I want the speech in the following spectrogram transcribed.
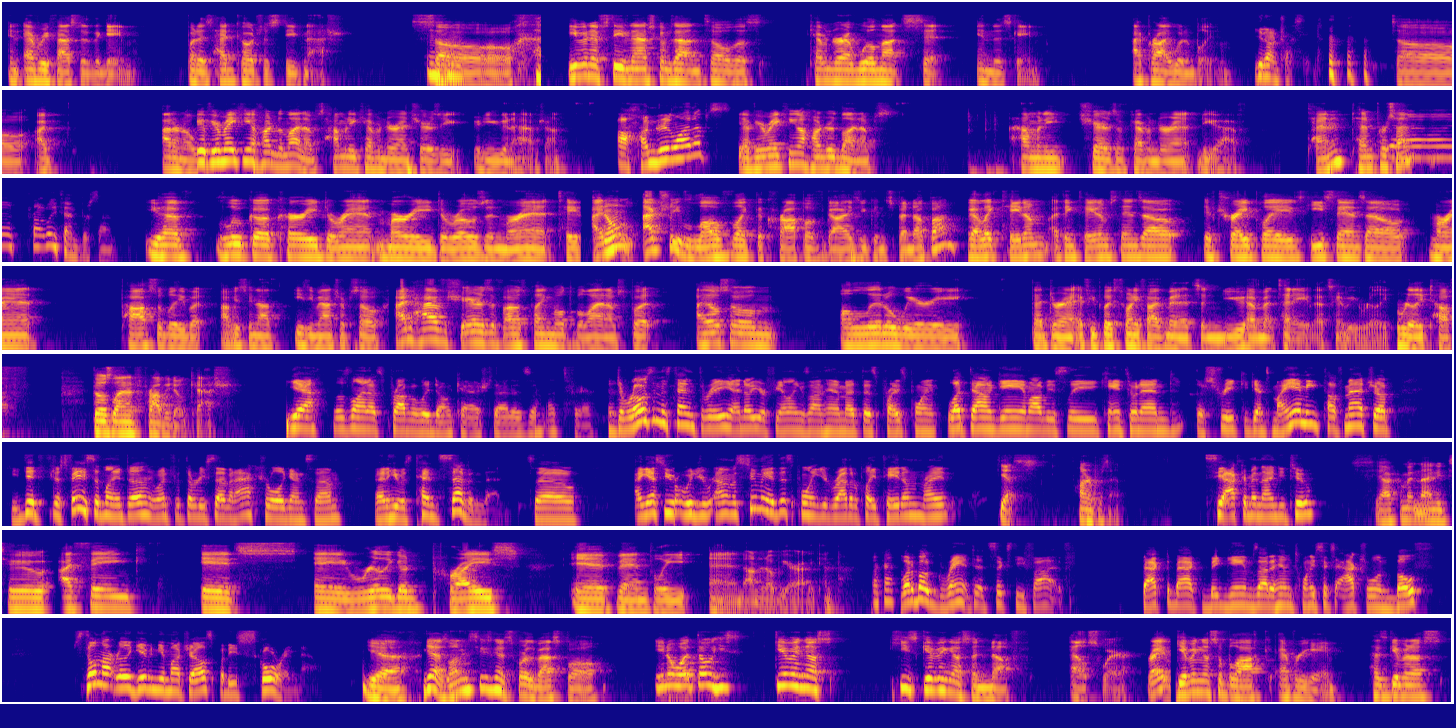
in every facet of the game, but his head coach is Steve Nash. So even if Steve Nash comes out and tells us Kevin Durant will not sit in this game, I probably wouldn't believe him. You don't trust it. So I I don't know. If you're making 100 lineups, how many Kevin Durant shares are you, are you going to have, John? A hundred lineups? Yeah, if you're making 100 lineups, how many shares of Kevin Durant do you have? 10? 10%? Uh, probably ten percent. You have Luka, Curry, Durant, Murray, DeRozan, Morant, Tatum. I don't actually love like the crop of guys you can spend up on. I like Tatum. I think Tatum stands out. If Trae plays, he stands out. Morant, possibly, but obviously not easy matchup. So I'd have shares if I was playing multiple lineups, but I also am a little weary that Durant, if he plays 25 minutes and you have him at 10-8, that's going to be really, really tough. Those lineups probably don't cash. Yeah, those lineups probably don't cash. That is, uh, that's fair. DeRozan is 10-3. I know your feelings on him at this price point. Letdown game obviously came to an end. The streak against Miami, tough matchup. He did just face Atlanta. He went for 37 actual against them, and he was 10-7 then. So I guess you would you. I'm assuming at this point you'd rather play Tatum, right? Yes, 100%. Siakam at 92. Siakam at 92. I think it's a really good price if VanVleet and Anunoby are out again. Okay. What about Grant at 65? Back to back big games out of him, 26 actual in both. Still not really giving you much else, but he's scoring now. Yeah. Yeah, as long as he's going to score the basketball. You know what though? He's giving us he's giving us enough elsewhere, right? Giving us a block every game. Has given us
